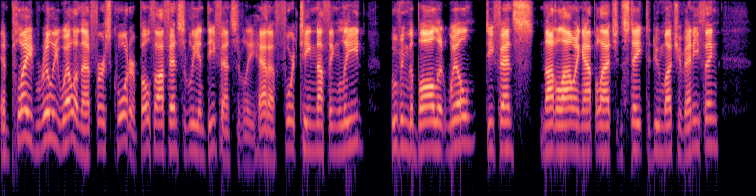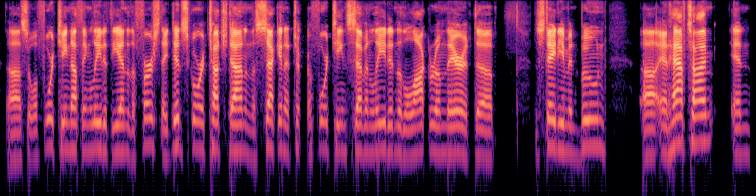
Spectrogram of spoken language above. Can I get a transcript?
and played really well in that first quarter, both offensively and defensively. Had a 14 nothing lead, moving the ball at will. Defense not allowing Appalachian State to do much of anything. Uh, so a 14 nothing lead at the end of the first. They did score a touchdown in the second. It took a 14-7 lead into the locker room there at uh, the stadium in Boone uh, at halftime. And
